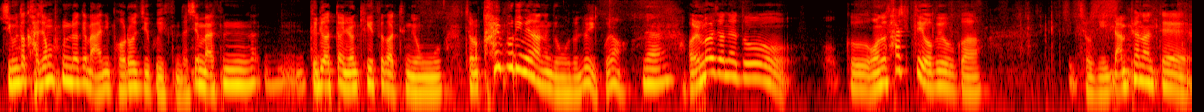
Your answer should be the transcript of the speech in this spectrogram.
지금도 가정폭력이 많이 벌어지고 있습니다. 지금 말씀드렸던 이런 케이스 같은 경우 저는 칼부림이 나는 경우들도 있고요. 네. 얼마 전에도 그 어느 40대 여배우가 저기 남편한테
